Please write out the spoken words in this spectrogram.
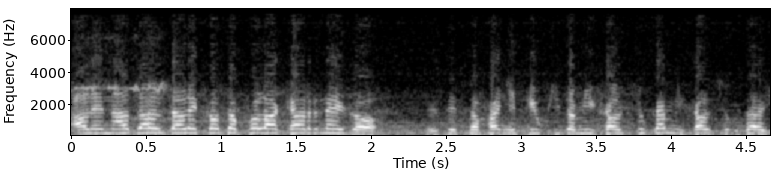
ale nadal daleko do pola karnego. Wycofanie piłki do Michalczuka. Michalczuk zaś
